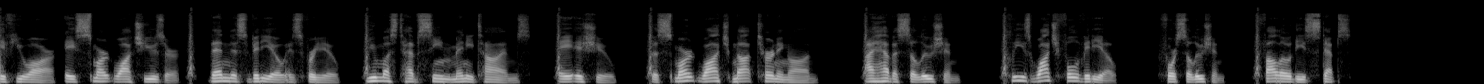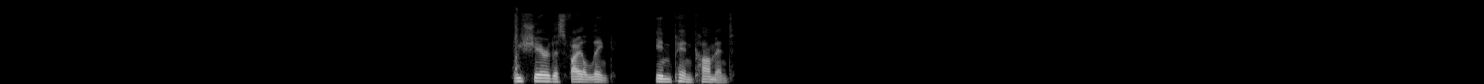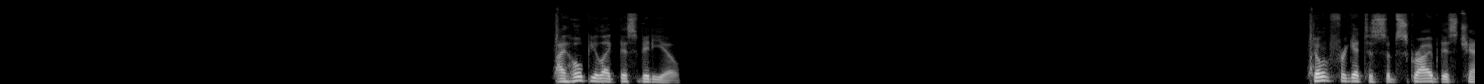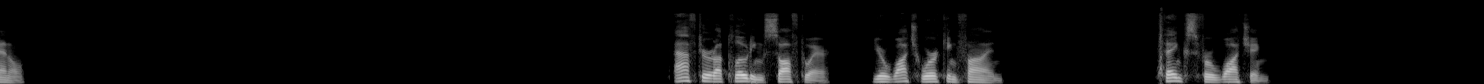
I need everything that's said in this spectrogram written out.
If you are a smartwatch user, then this video is for you. You must have seen many times a issue. The smartwatch not turning on. I have a solution. Please watch full video. For solution, follow these steps. We share this file link in pin comment. I hope you like this video. Don't forget to subscribe this channel. After uploading software, your watch working fine. Thanks for watching.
